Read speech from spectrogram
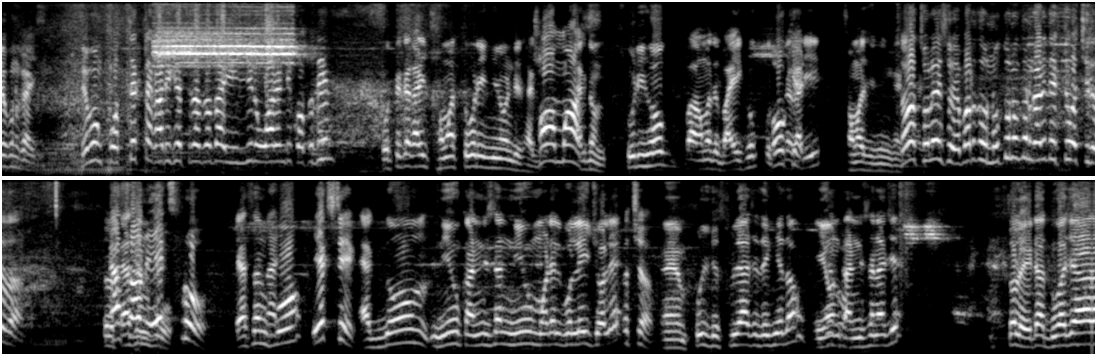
দেখুন গাইস এবং প্রত্যেকটা গাড়ি ক্ষেত্রে দাদা ইঞ্জিন ওয়ারেন্টি কতদিন? প্রত্যেকটা গাড়ি ছ মাস করে ইঞ্জিন ওয়ারেন্টি থাকে ছ মাস? একদম স্কুটি হোক বা আমাদের বাইক হোক প্রত্যেকটা গাড়ি ছ মাস ইঞ্জিন দাদা চলে এসো এবারে তো নতুন নতুন গাড়ি দেখতে পাচ্ছি দাদা। Passion X Pro Passion Pro X tech একদম নিউ কন্ডিশন নিউ মডেল বললেই চলে। আচ্ছা। ফুল ডিসপ্লে আছে দেখিয়ে দাও। এই অন কন্ডিশন আছে। চলো এটা দু হাজার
